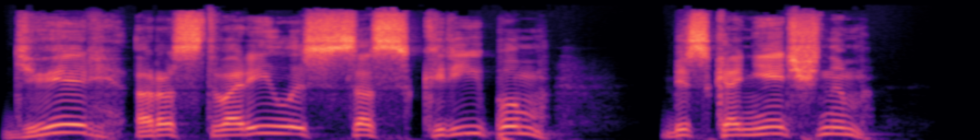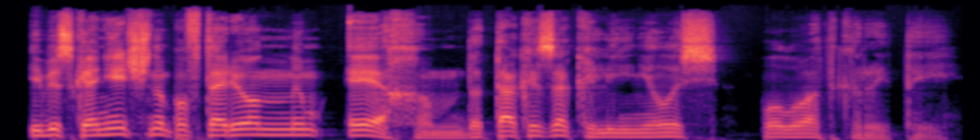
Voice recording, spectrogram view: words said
Дверь растворилась со скрипом, бесконечным и бесконечно повторенным эхом, да так и заклинилась полуоткрытой.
